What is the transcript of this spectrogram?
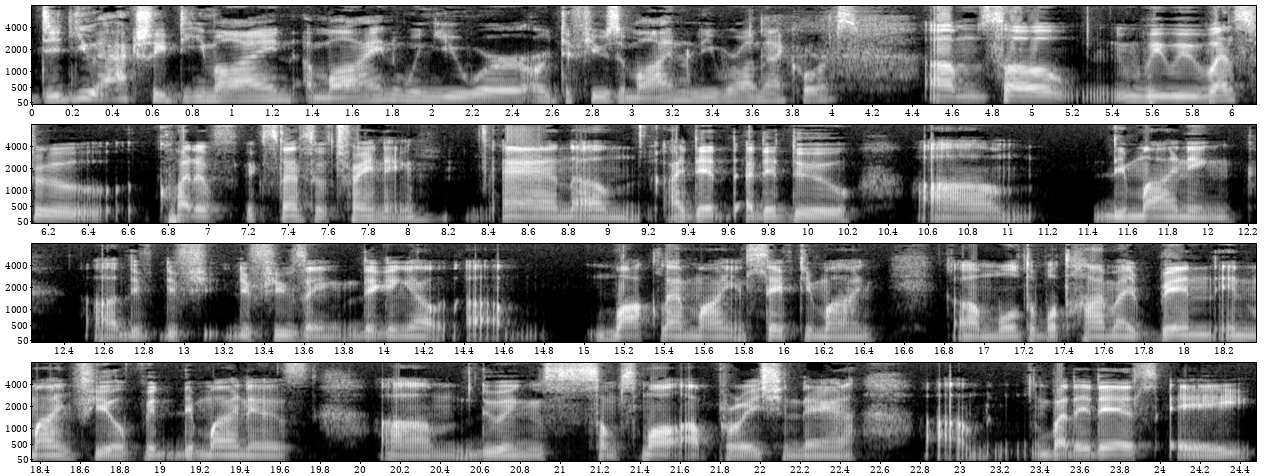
did you actually demine a mine when you were, or defuse a mine when you were on that course? Um, so we, we went through quite a extensive training, and um, I did I did do um, demining, uh, diff- diffusing, digging out um, Markland mine and safety mine uh, multiple times. I've been in minefield with the miners um, doing some small operation there, um, but it is a,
